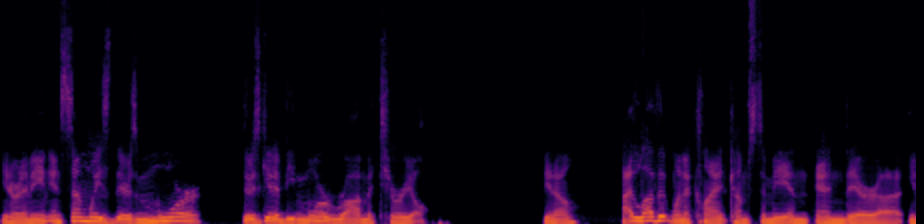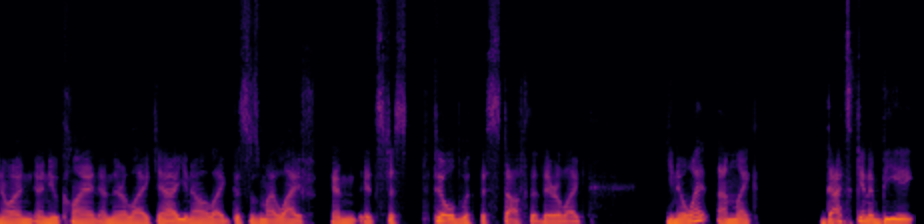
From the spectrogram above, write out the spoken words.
you know what i mean in some mm. ways there's more there's going to be more raw material you know I love it when a client comes to me and and they're uh, you know a, a, new client and they're like, yeah, you know, like this is my life, and it's just filled with this stuff that they're like, you know what? I'm like, that's gonna be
